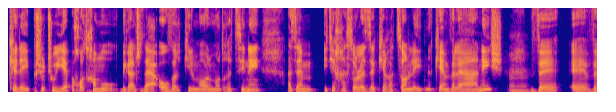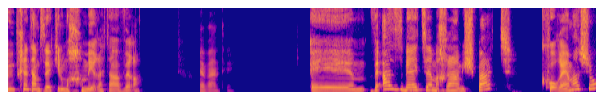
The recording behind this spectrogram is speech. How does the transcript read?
כדי פשוט שהוא יהיה פחות חמור, בגלל שזה היה overkill מאוד מאוד רציני, אז הם התייחסו לזה כרצון להתנקם ולהעניש, מהמם. ו, אה, ומבחינתם זה כאילו מחמיר את העבירה. הבנתי. אמ, ואז בעצם אחרי המשפט קורה משהו,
